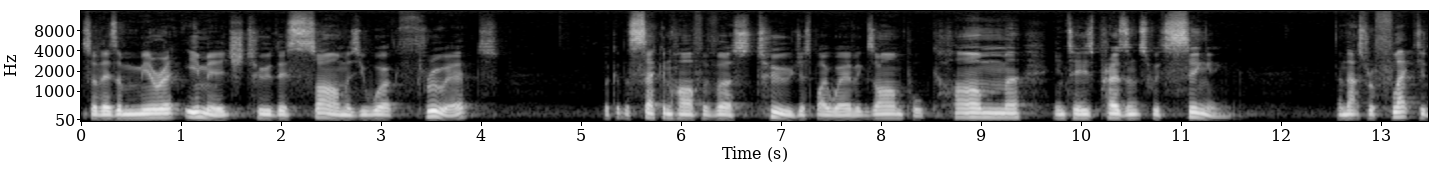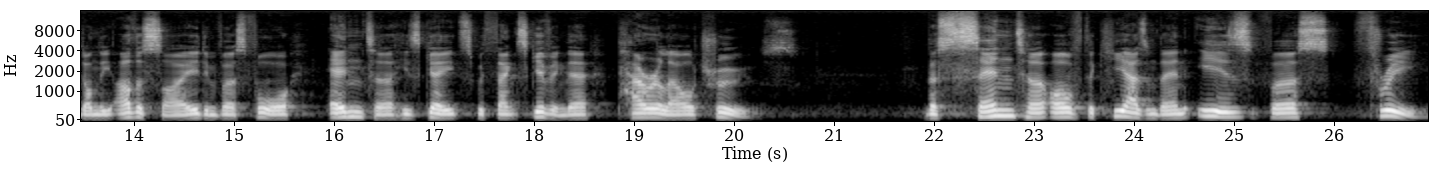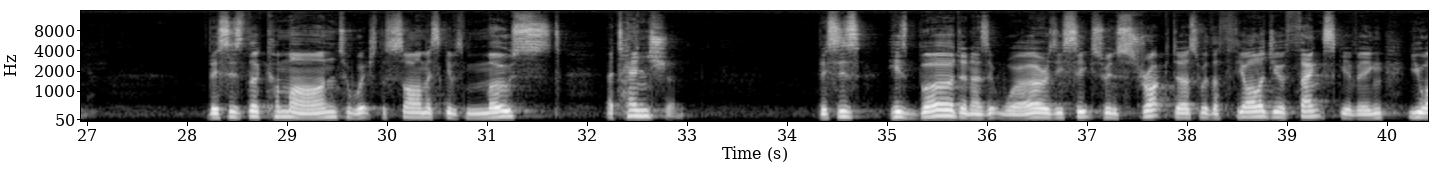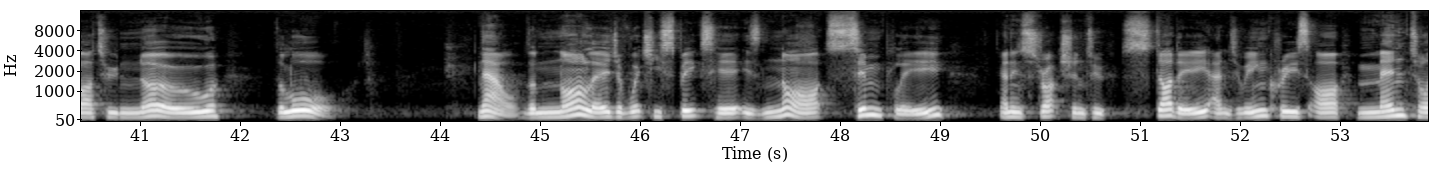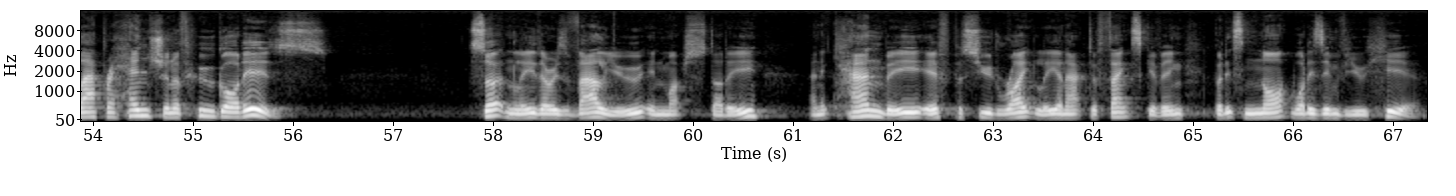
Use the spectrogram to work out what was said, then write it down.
So there's a mirror image to this psalm as you work through it. Look at the second half of verse 2, just by way of example. Come into his presence with singing. And that's reflected on the other side in verse 4 enter his gates with thanksgiving. They're parallel truths. The center of the chiasm then is verse 3. This is the command to which the psalmist gives most attention. This is his burden, as it were, as he seeks to instruct us with a theology of thanksgiving. You are to know the Lord. Now, the knowledge of which he speaks here is not simply an instruction to study and to increase our mental apprehension of who God is. Certainly, there is value in much study, and it can be, if pursued rightly, an act of thanksgiving, but it's not what is in view here.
